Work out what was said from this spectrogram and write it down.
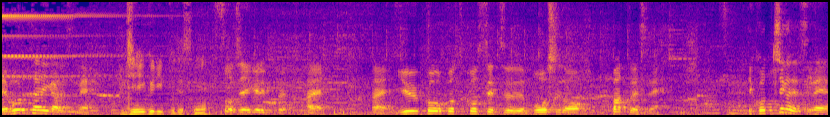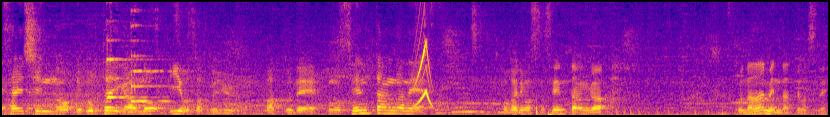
レボルタイガーですね。J グリップですね。そう J グリップ。はい、はい、有効骨骨折防止のバットですねでこっちがですね最新のレボルタイガーのイオタというバットでこの先端がねわかりますか？先端がこれ斜めになってますね。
